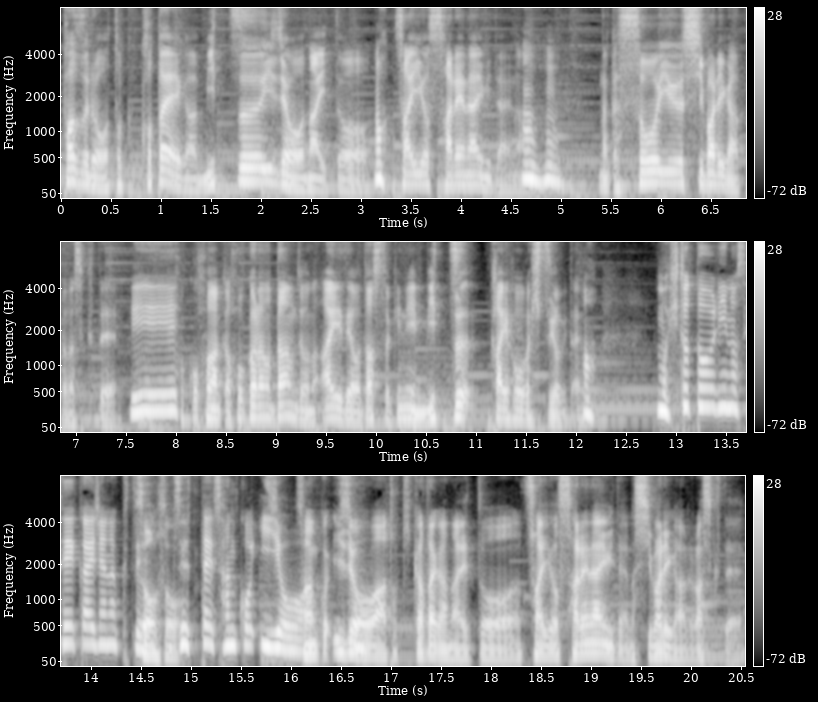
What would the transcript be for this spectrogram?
パズルを解く答えが3つ以上ないとあ。採用されないみたいな、なんかそういう縛りがあったらしくて、え。ー、ここなんか他のダンジョンのアイデアを出すときに3つ解放が必要みたいな。もう一通りの正解じゃなくてそうそう。絶対3個以上は。3個以上は解き方がないと採用されないみたいな縛りがあるらしくて。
